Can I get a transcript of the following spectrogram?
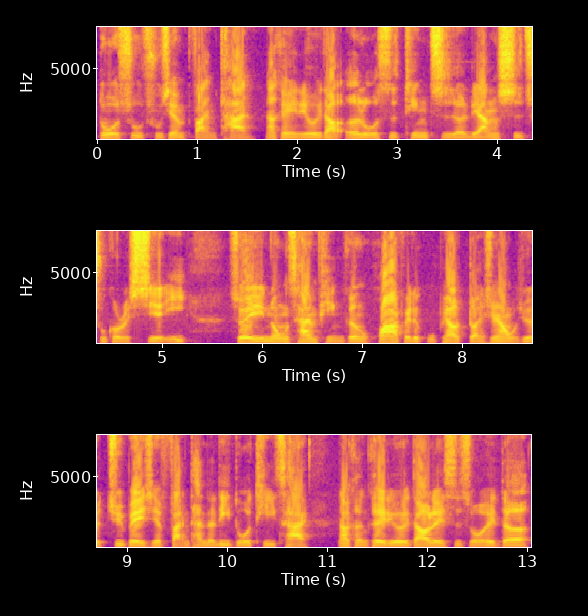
多数出现反弹，那可以留意到俄罗斯停止了粮食出口的协议，所以农产品跟化肥的股票短线上我觉得具备一些反弹的利多题材，那可能可以留意到类似所谓的。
